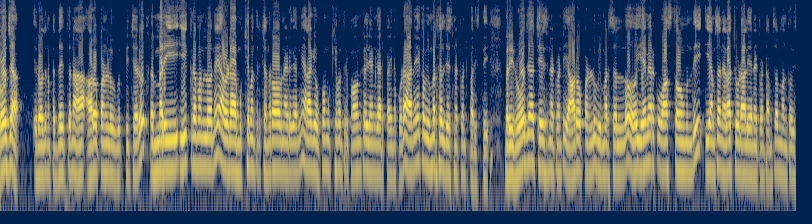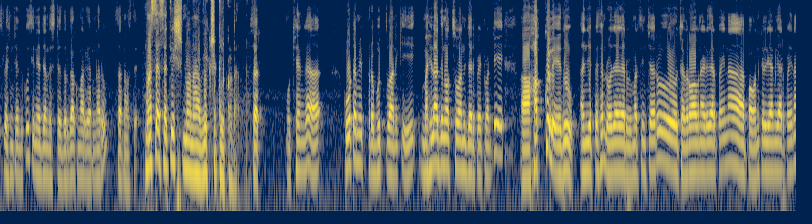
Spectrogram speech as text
రోజా ఈ రోజున పెద్ద ఎత్తున ఆరోపణలు గుర్తించారు మరి ఈ క్రమంలోనే ఆవిడ ముఖ్యమంత్రి చంద్రబాబు నాయుడు గారిని అలాగే ఉప ముఖ్యమంత్రి పవన్ కళ్యాణ్ గారి పైన కూడా అనేక విమర్శలు చేసినటువంటి పరిస్థితి. మరి రోజా చేసినటువంటి ఆరోపణలు విమర్శల్లో ఏ మేరకు వాస్తవం ఉంది ఈ అంశాన్ని ఎలా చూడాలి అనేటువంటి అంశం మనతో విశ్లేషించేందుకు సీనియర్ జర్నలిస్ట్ దుర్గా కుమార్ గారు ఉన్నారు. సార్ నమస్తే. నమస్తే సతీష్ మన వీక్షకులు కూడా. సార్ ముఖ్యంగా కూటమి ప్రభుత్వానికి మహిళా దినోత్సవాన్ని జరిపేటువంటి హక్కు లేదు అని చెప్పేసి రోజా గారు విమర్శించారు. చంద్రబాబు నాయుడు గారి పైన పవన్ కళ్యాణ్ గారి పైన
